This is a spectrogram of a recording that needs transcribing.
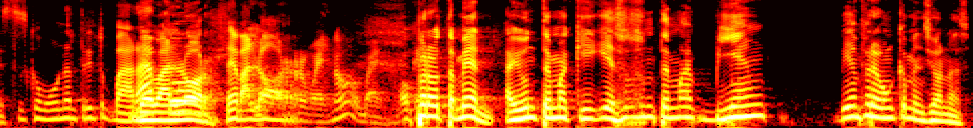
esto es como un antrito barato. De valor. De valor, güey, ¿no? Bueno. Pero también hay un tema aquí, y eso es un tema bien, bien fregón que mencionas.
